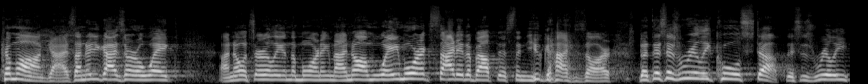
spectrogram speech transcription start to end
Come on, guys. I know you guys are awake. I know it's early in the morning, and I know I'm way more excited about this than you guys are, but this is really cool stuff. This is really,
